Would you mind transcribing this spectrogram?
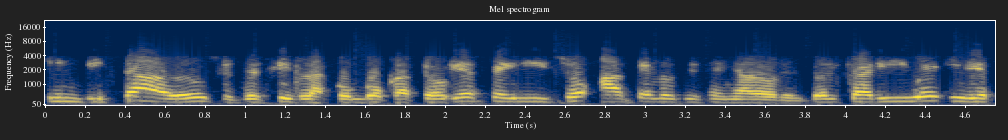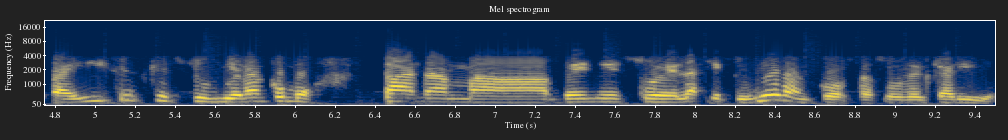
invitados, es decir, la convocatoria se hizo hacia los diseñadores del Caribe y de países que estuvieran como Panamá, Venezuela, que tuvieran cosas sobre el Caribe,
